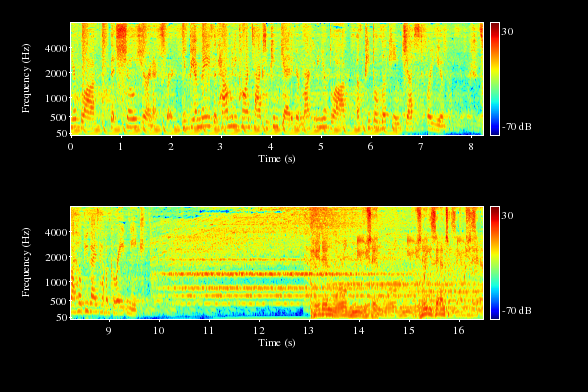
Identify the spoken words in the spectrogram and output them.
On your blog that shows you're an expert. You'd be amazed at how many contacts you can get if you're marketing your blog of people looking just for you. So I hope you guys have a great week. Hidden World Music. Presents.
